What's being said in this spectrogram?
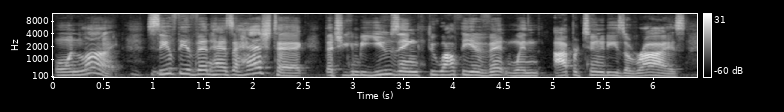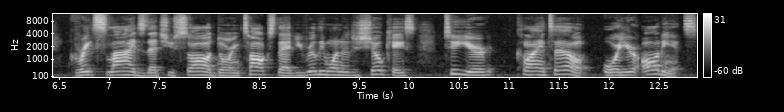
online. Mm -hmm. See if the event has a hashtag that you can be using throughout the event when opportunities arise. Great slides that you saw during talks that you really wanted to showcase to your clientele or your audience.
